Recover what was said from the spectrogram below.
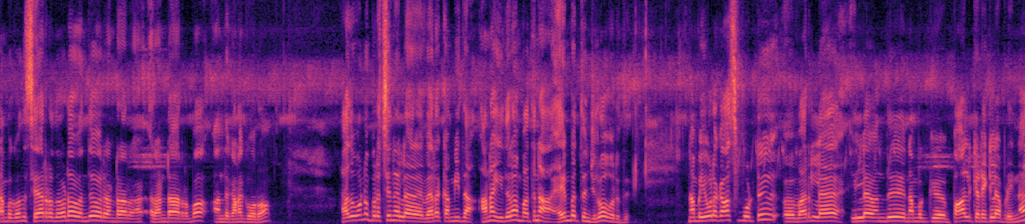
நமக்கு வந்து சேர்றதோட வந்து ஒரு ரெண்டாயிரம் ரெண்டாயிரம் ரூபாய் அந்த கணக்கு வரும். அது ஒன்றும் பிரச்சனை இல்லை விலை கம்மி தான். ஆனால் இதெல்லாம் பார்த்தீங்கன்னா ஐம்பத்தஞ்சு ரூபா வருது. நம்ம இவ்வளோ காசு போட்டு வரல இல்லை வந்து நமக்கு பால் கிடைக்கல அப்படின்னா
